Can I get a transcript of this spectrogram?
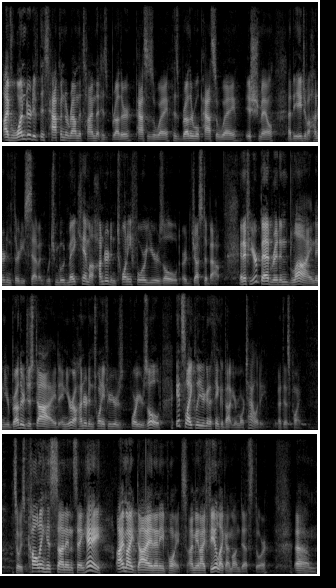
I've wondered if this happened around the time that his brother passes away. His brother will pass away, Ishmael, at the age of 137, which would make him 124 years old, or just about. And if you're bedridden, blind, and your brother just died, and you're 124 years, years old, it's likely you're going to think about your mortality at this point. So he's calling his son in and saying, Hey, I might die at any point. I mean, I feel like I'm on death's door. Um,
